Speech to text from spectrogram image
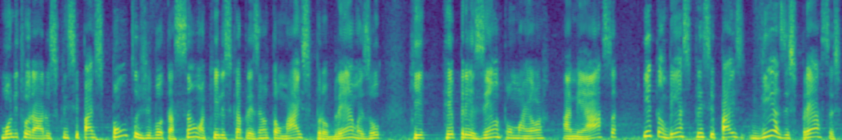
monitorar os principais pontos de votação, aqueles que apresentam mais problemas ou que representam maior ameaça, e também as principais vias expressas.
